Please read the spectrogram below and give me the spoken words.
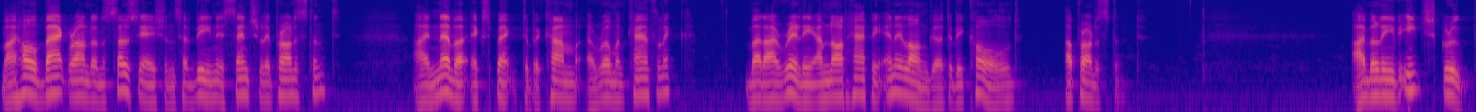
My whole background and associations have been essentially Protestant. I never expect to become a Roman Catholic, but I really am not happy any longer to be called a Protestant. I believe each group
